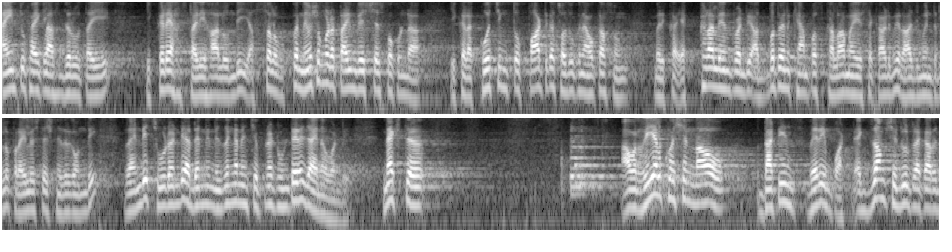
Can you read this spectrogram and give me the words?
నైన్ టు ఫైవ్ క్లాసెస్ జరుగుతాయి. ఇక్కడే స్టడీ హాల్ ఉంది. అస్సలు ఒక్క నిమిషం కూడా టైం వేస్ట్ చేసుకోకుండా ఇక్కడ కోచింగ్తో పాటుగా చదువుకునే అవకాశం మరి ఎక్కడా లేనటువంటి అద్భుతమైన క్యాంపస్ కలాం ఐఎస్ అకాడమీ రాజమండ్రిలో రైల్వే స్టేషన్ ఎదురుగా ఉంది. రండి చూడండి అదన్నీ నిజంగా నేను చెప్పినట్టు ఉంటేనే జాయిన్ అవ్వండి. Next our real question now that is very important exam schedule ప్రకారం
